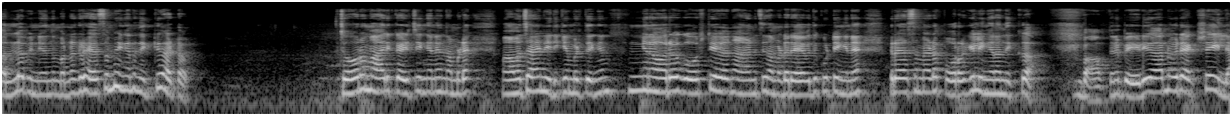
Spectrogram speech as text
അല്ല പിന്നെ ഒന്നും പറഞ്ഞ ഗ്രഹസം ഇങ്ങനെ നിൽക്കുക കേട്ടോ. ചോറ് മാറി കഴിച്ച് ഇങ്ങനെ നമ്മുടെ മാമച്ചായൻ ഇരിക്കുമ്പോഴത്തേക്കും ഇങ്ങനെ ഓരോ ഗോഷ്ടിയൊക്കെ കാണിച്ച് നമ്മുടെ രേവതിക്കുട്ടി ഇങ്ങനെ ഗ്രഹസമ്മയുടെ പുറകിൽ ഇങ്ങനെ നിൽക്കുക. പാവത്തിന് പേടി കാരണം ഒരു രക്ഷയില്ല.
